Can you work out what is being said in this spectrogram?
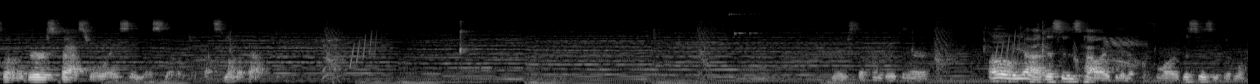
So there's faster ways in this though. but That's not a bad thing. There's the hundred there. Oh yeah, this is how I did it before. This is a good one.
